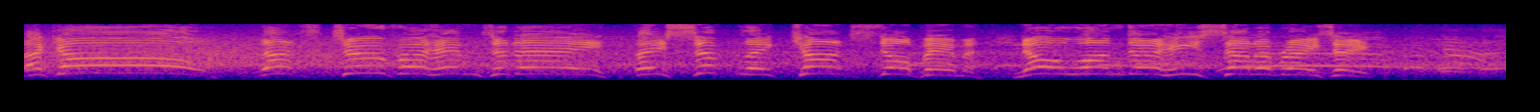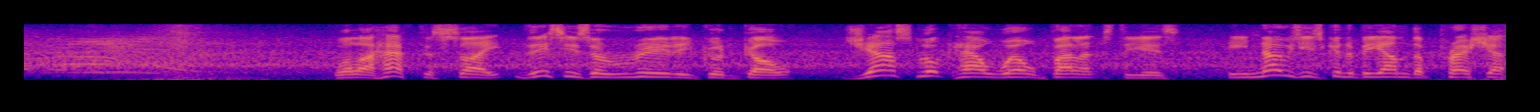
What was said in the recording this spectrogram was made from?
A goal! That's two for him today. They simply can't stop him. No wonder he's celebrating. Well, I have to say, this is a really good goal. Just look how well balanced he is. He knows he's going to be under pressure,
